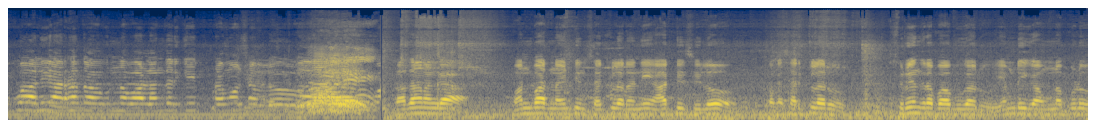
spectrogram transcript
ఇవ్వాలి అర్హత ఉన్న వాళ్ళందరికీ ప్రమోషన్లు. ప్రధానంగా వన్ బార్ నైన్టీన్ సర్క్యులర్ అని ఆర్టీసీలో ఒక సర్క్యులర్ సురేంద్రబాబు గారు ఎండీగా ఉన్నప్పుడు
